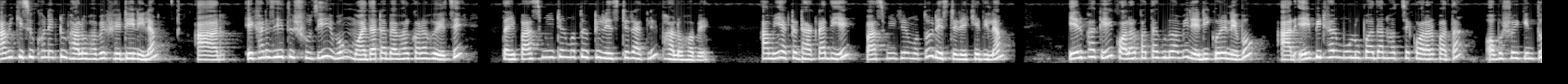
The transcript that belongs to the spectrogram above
আমি কিছুক্ষণ একটু ভালোভাবে ফেটিয়ে নিলাম। আর এখানে যেহেতু সুজি এবং ময়দাটা ব্যবহার করা হয়েছে, তাই পাঁচ মিনিটের মতো একটু রেস্টে রাখলে ভালো হবে। আমি একটা ঢাকনা দিয়ে পাঁচ মিনিটের মতো রেস্টে রেখে দিলাম। এর ফাঁকে কলার পাতাগুলো আমি রেডি করে নেব। আর এই পিঠার মূল উপাদান হচ্ছে কলার পাতা। অবশ্যই কিন্তু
